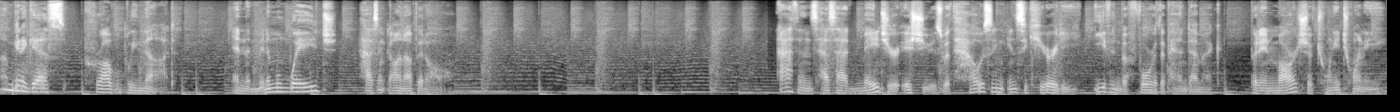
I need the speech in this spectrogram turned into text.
I'm gonna guess probably not and the minimum wage hasn't gone up at all. Athens has had major issues with housing insecurity even before the pandemic, but in March of 2020,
